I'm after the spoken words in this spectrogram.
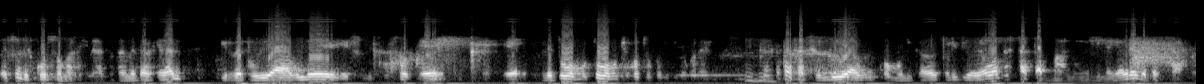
Es un discurso marginal, totalmente marginal, irrepudiable, y es un discurso que le tuvo, tuvo mucho costo político con él. ¿Qué pasa si un día un comunicador político de agua no está tan malo de mi ley? Habría que pensarlo.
